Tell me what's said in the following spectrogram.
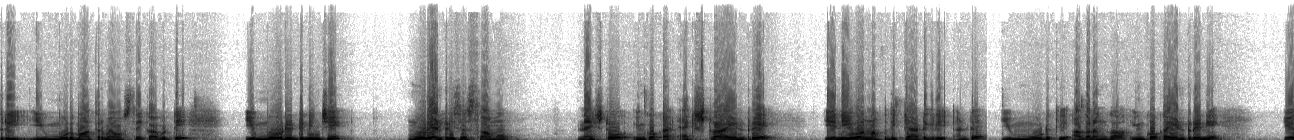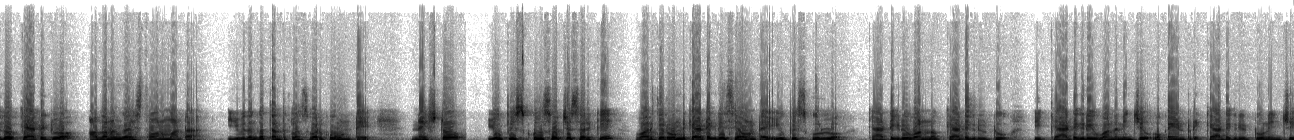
త్రీ ఈ మూడు మాత్రమే వస్తాయి కాబట్టి ఈ మూడింటి నుంచి మూడు ఎంట్రీస్ ఇస్తాము. నెక్స్ట్ ఇంకొక extra entry any one of the category. అంటే ఈ మూడుకి అదనంగా ఇంకొక ఎంట్రీని ఏదో కేటగిరీలో అదనంగా ఇస్తాం అనమాట ఈ విధంగా టెన్త్ క్లాస్ వరకు ఉంటాయి నెక్స్ట్ యూపీ స్కూల్స్ వచ్చేసరికి వారికి రెండు కేటగిరీసే ఉంటాయి యూపీ స్కూల్లో. Category one category two. ఈ కేటగిరీ వన్ నుంచి ఒక ఎంట్రీ కేటగిరీ టూ నుంచి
